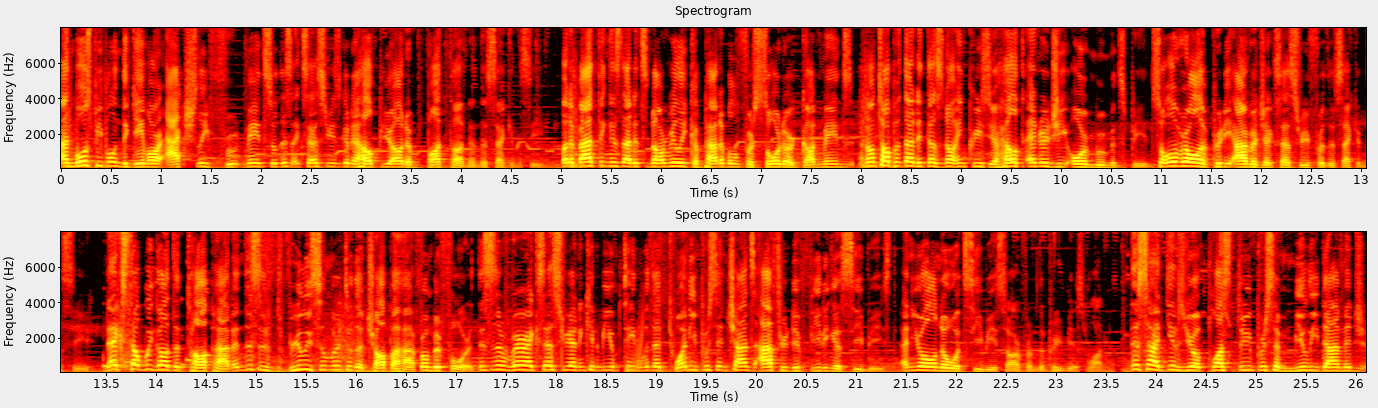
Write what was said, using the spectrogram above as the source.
And most people in the game are actually fruit mains, so this accessory is going to help you out a butt ton in the second But a bad thing is that it's not really compatible for sword or gun mains. And on top of that, it does not increase your health, energy, or movement speed. So overall, a pretty average accessory for the second sea. Next up, we got the top hat. And this is really similar to the chopper hat from before. This is a rare accessory and it can be obtained with a 20% chance after defeating a sea beast. And you all know what sea beasts are from the previous one. This hat gives you a plus 3% melee damage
